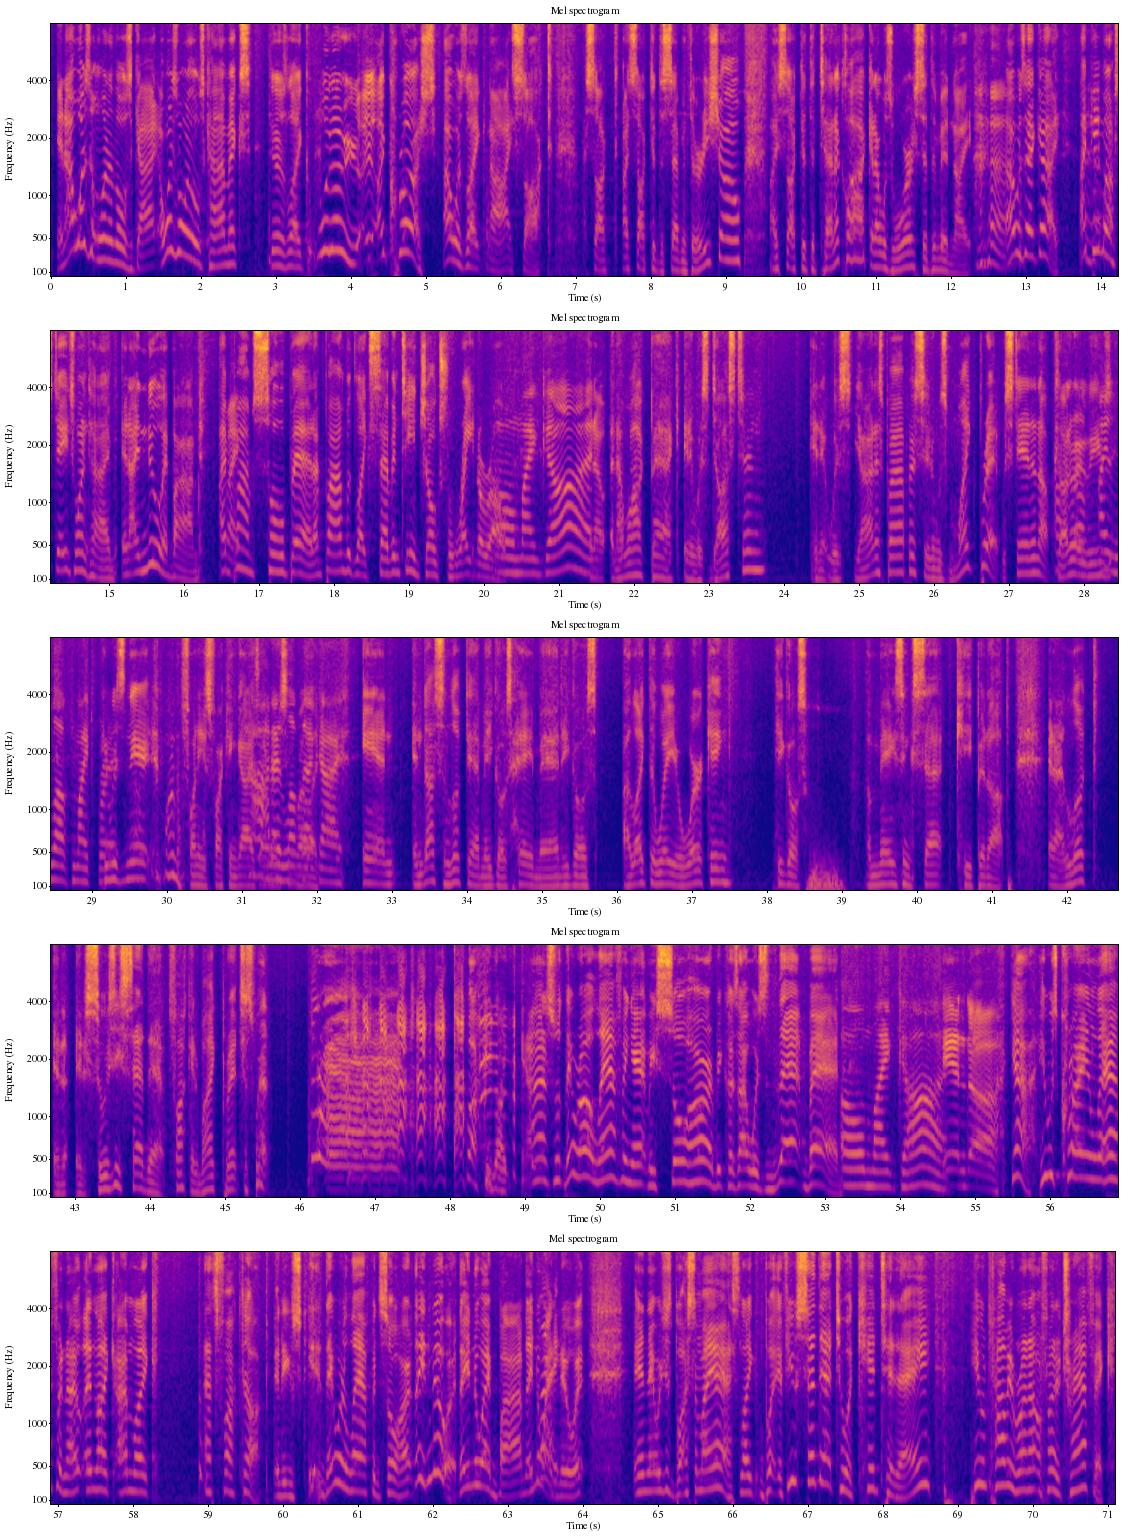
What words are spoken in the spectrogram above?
and I wasn't one of those guys. I wasn't one of those comics that was like, whatever, I, I crushed. I was like, nah, I sucked. I sucked. I sucked at the 7:30 show. I sucked at the 10 o'clock, and I was worse at the midnight. I was that guy. I came off stage one time, and I knew I bombed. I Right. bombed so bad. I bombed with like 17 jokes right in a row. oh my god And I, and I walked back, and it was Dustin and it was Giannis Pappas, and it was Mike Britt was standing up. I, oh, don't oh, know, he Oh, I love Mike. Britt. He was near oh. one of the funniest fucking guys I've God, ever I love that life. guy. And and Dustin looked at me. He goes, "Hey man," he goes, "I like the way you're working." He goes, "Amazing set. Keep it up." And I looked, and as soon as he said that, fucking Mike Britt just went. Fucking like honestly, they were all laughing at me so hard because I was that bad. Oh my god. And uh, yeah, he was crying, laughing. I and like I'm like, that's fucked up. And he's they were laughing so hard. They knew it. They knew I bombed. They knew I knew it. And they were just busting my ass. Like, but if you said that to a kid today, he would probably run out in front of traffic.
